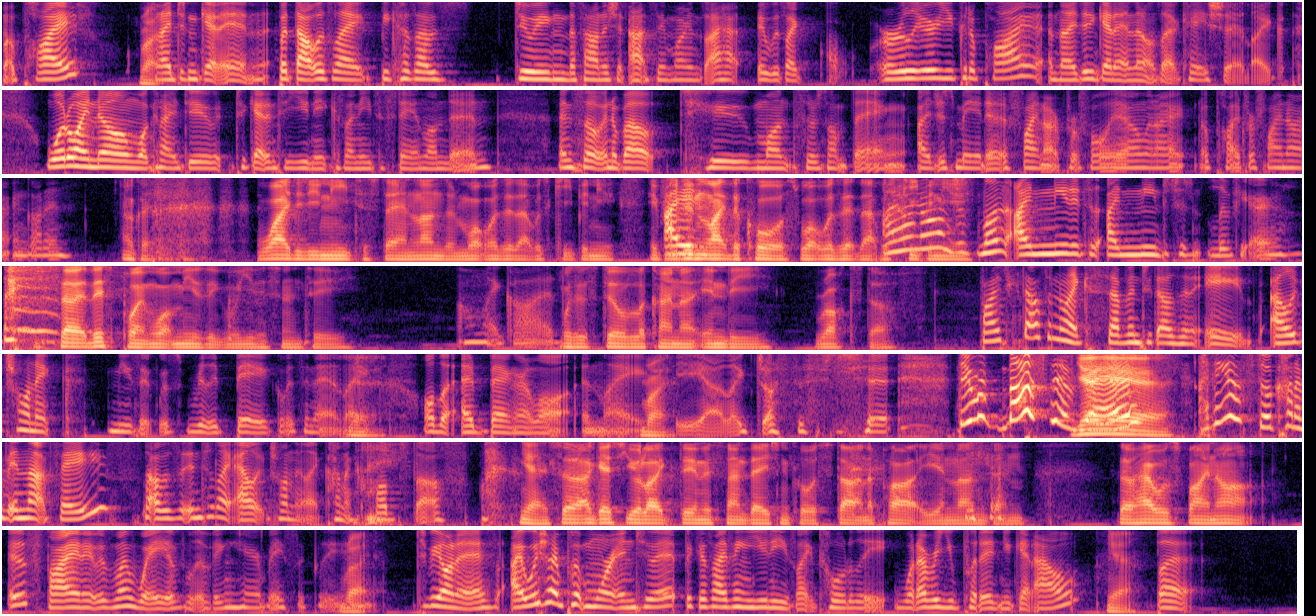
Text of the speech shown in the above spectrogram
applied right. and I didn't get in. But that was like because I was doing the foundation at St. Martin's. I had it was like earlier you could apply, and then I didn't get in. And then I was like, okay, shit. Like, what do I know and what can I do to get into uni? Because I need to stay in London. And so in about two months or something, I just made a fine art portfolio and I applied for fine art and got in. Okay. Why did you need to stay in London? What was it that was keeping you? If you I- didn't like the course, what was it that was keeping you? I don't keeping know, you? just London. I needed to. I needed to live here. so at this point, what music were you listening to? oh my god. Was it still the kind of indie rock stuff? by 2007 2008 electronic music was really big wasn't it like Yeah. All the ed banger lot and like Right. yeah like justice shit they were massive Yeah, man. yeah, yeah. i think i was still kind of in that phase i was into like electronic like kind of club stuff Yeah, so I guess you're like doing this foundation course, starting a party in London. So how was fine art? it was fine it was my way of living here basically Right. to be honest i wish i put more into it because i think uni is like totally whatever you put in you get out Yeah. but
